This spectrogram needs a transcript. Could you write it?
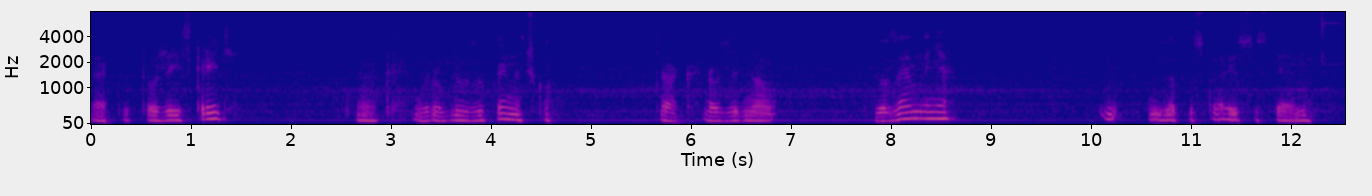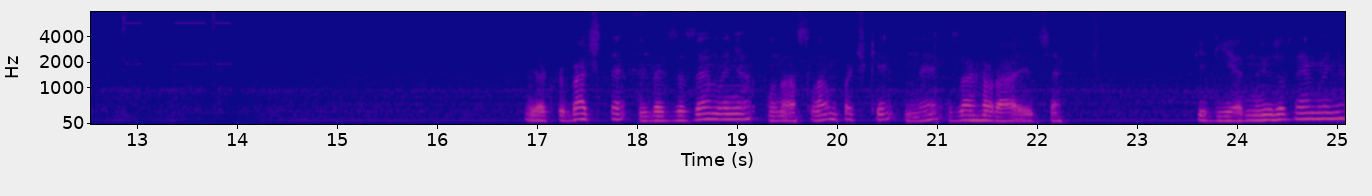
Так, тут теж іскрить. Так, зроблю зупиночку. Так, роз'єднав заземлення і запускаю систему. Як ви бачите, без заземлення у нас лампочки не загораються. Під'єдную заземлення.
